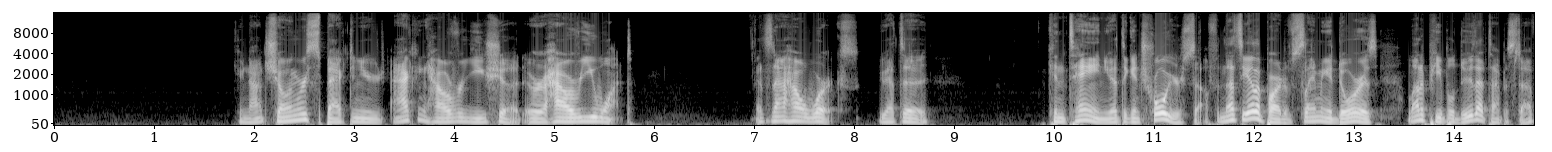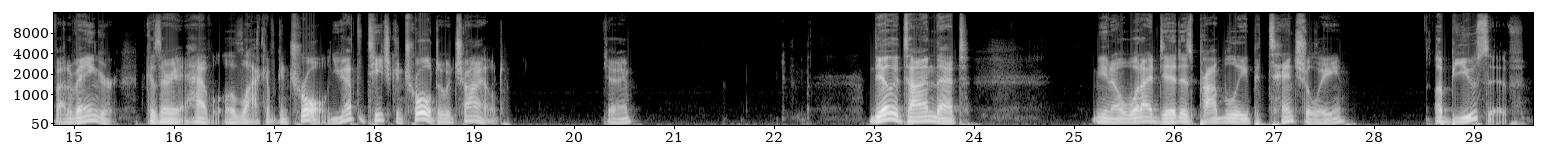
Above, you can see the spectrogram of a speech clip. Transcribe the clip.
You're not showing respect and you're acting however you should or however you want. That's not how it works. You have to contain, you have to control yourself. And that's the other part of slamming a door is a lot of people do that type of stuff out of anger because they have a lack of control. You have to teach control to a child. Okay? The other time that you know, what I did is probably potentially abusive.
